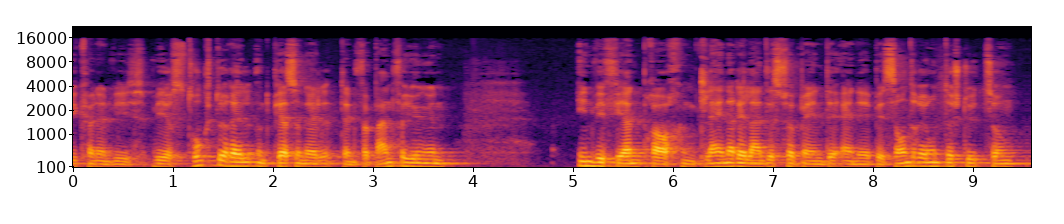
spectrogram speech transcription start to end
Wie können wir strukturell und personell den Verband verjüngen? Inwiefern brauchen kleinere Landesverbände eine besondere Unterstützung?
